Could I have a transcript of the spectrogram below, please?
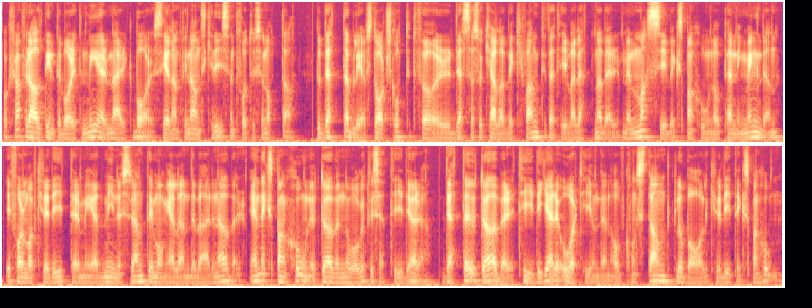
och framförallt inte varit mer märkbar sedan finanskrisen 2008? Då detta blev startskottet för dessa så kallade kvantitativa lättnader med massiv expansion av penningmängden i form av krediter med minusränta i många länder världen över. En expansion utöver något vi sett tidigare. Detta utöver tidigare årtionden av konstant global kreditexpansion.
